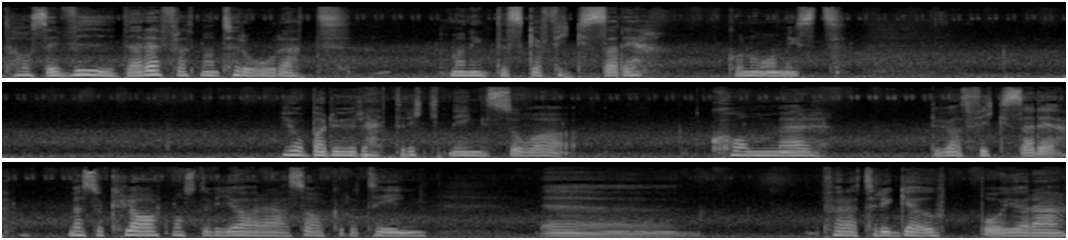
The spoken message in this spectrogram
ta sig vidare för att man tror att man inte ska fixa det ekonomiskt. Jobbar du i rätt riktning så kommer du att fixa det. Men såklart måste vi göra saker och ting eh, för att trygga upp och göra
